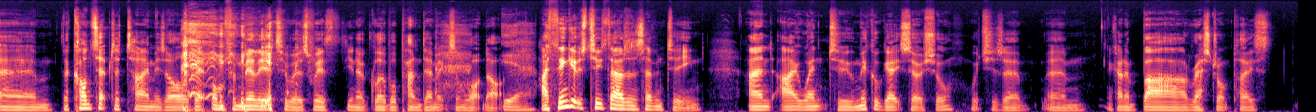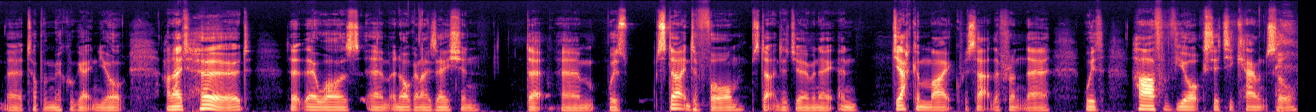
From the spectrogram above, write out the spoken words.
um, the concept of time is all a bit unfamiliar to us with you know global pandemics and whatnot. Yeah. I think it was 2017, and I went to Micklegate Social, which is a um, a kind of bar restaurant place uh, top of Micklegate in York, and I'd heard that there was um, an organisation that um, was starting to form, starting to germinate, and Jack and Mike were sat at the front there with half of York City Council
